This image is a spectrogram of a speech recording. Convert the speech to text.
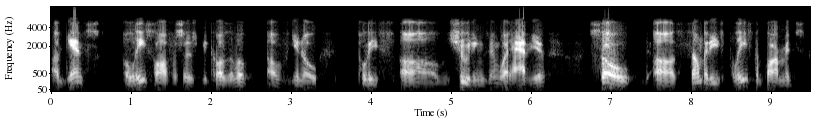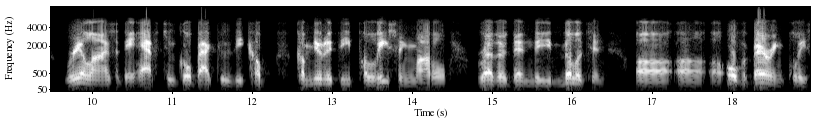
against police officers because of of you know police uh, shootings and what have you. So uh, some of these police departments realize that they have to go back to the co- community policing model rather than the militant, uh, uh, uh, overbearing police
